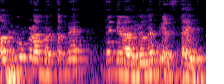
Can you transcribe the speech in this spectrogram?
ಅವ್ರಿಗೂ ಕೂಡ ಮತ್ತೊಮ್ಮೆ ಧನ್ಯವಾದಗಳನ್ನ ತಿಳಿಸ್ತಾ ಇದ್ದೀನಿ.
